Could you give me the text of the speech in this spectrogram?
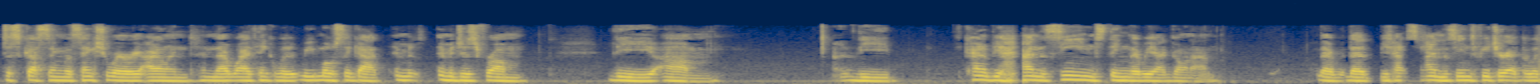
discussing the sanctuary island, and that I think we we mostly got Im- images from the um, the kind of behind the scenes thing that we had going on. That that behind the scenes feature that was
